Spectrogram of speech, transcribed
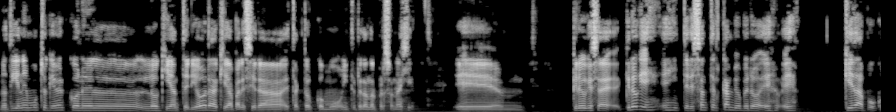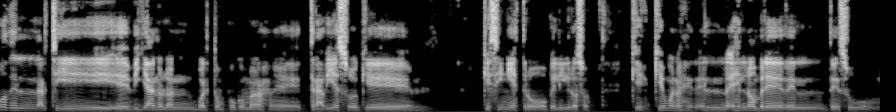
no tiene mucho que ver con el Loki anterior a que apareciera este actor como interpretando al personaje. Eh, creo que creo que es, interesante el cambio, pero es, queda poco del archi eh, lo han vuelto un poco más eh, travieso que, que siniestro o peligroso. Que, bueno, es el, es el nombre del, de su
